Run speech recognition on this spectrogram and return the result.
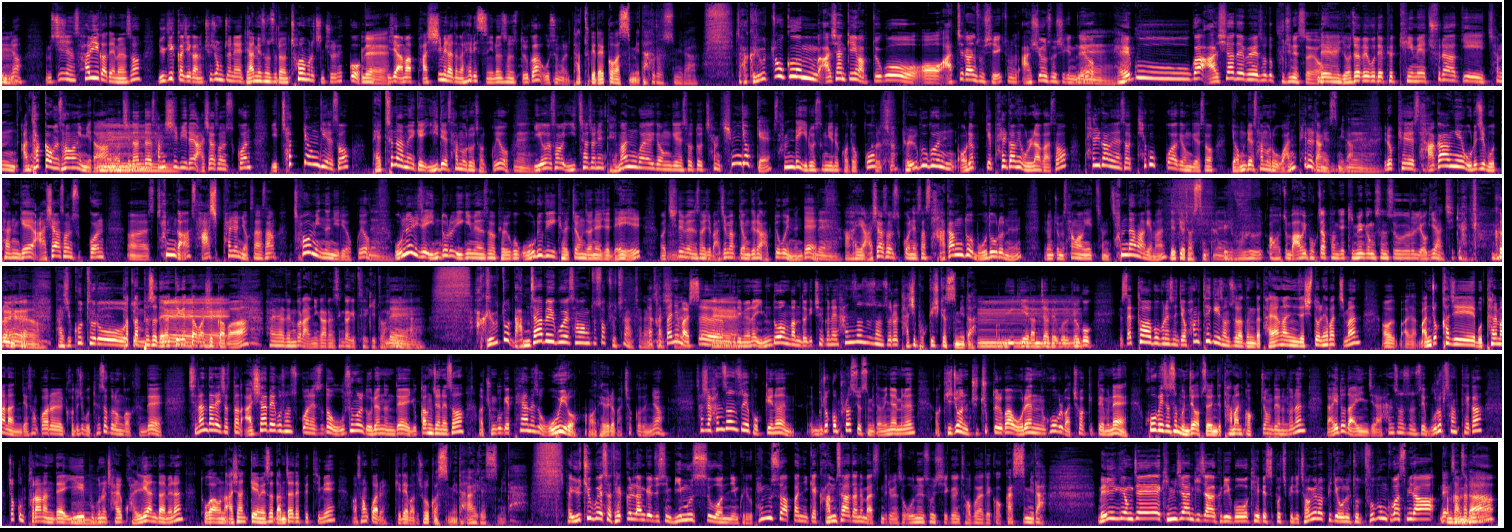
그럼 시즌 4위가 되면서 6위까지 가는 최종전에 대한민국 선수로는 처음으로 진출을 했고 네. 이제 아마 바심이라든가 해리슨 이런 선수들과 우승을 다투게 될 것 같습니다. 그렇습니다. 자, 그리고 조금 아시안 게임 앞두고 어, 아찔한 소식, 좀 아쉬운 소식인데요. 네. 배구가 아시아 대회에서도 부진했어요. 네, 여자 배구 대표팀의 추락이 참 안타까운 상황입니다. 음. 어, 지난달 30일에 아시아 선수권 이 첫 경기에서 베트남에게 2대 3으로 졌고요. 네. 이어서 2차전인 대만과의 경기에서도 참 힘겹게 3대 2로 승리를 거뒀고 그렇죠. 결국은 어렵게 8강에 올라가서 8강에서 태국과 경기에서 0대 3으로 완패를 당했습니다. 네. 이렇게 4강에 오르지 못한 게 아시아 선수권 어, 참가 48년 역사상 처음 있는 일이었고요. 네. 오늘 이제 인도를 이기면서 결국 5, 6위 결정전에 이제 내일 어, 치르면서 이제 마지막 경기를 앞두고 있는데 네. 아, 이 아시아 선수권에서 4강도 못 오르는 이런 좀 상황이 참 참담하게만 느껴졌습니다. 네. 이게 우- 어, 좀 마음이 복잡한 게 김연경 선수를 여기 앉힐 게 아니라 그러니까요. 네, 다시 코트로 답답해서 좀, 내가 예, 뛰겠다고 하실까봐. 해야 되는 건 아닌가라는 생각이 들기도 네. 합니다. 아, 그리고 또 남자 배구의 상황도 썩 좋진 않잖아요. 간단히 사실. 네. 말씀드리면 임도원 감독이 최근에 한선수 선수를 다시 복귀시켰습니다. 음. 어, 위기의 남자 배구를 결국 세터 부분에서 이제 황태기 선수라든가 다양한 이제 시도를 해봤지만 어, 만족하지 못할 만한 이제 성과를 거두지 못해서 그런 것 같은데 지난달에 있었던 아시아 배구 선수권에서도 우승을 노렸는데 6강전에서 어, 중국에 패하면서 5위로 어, 대회를 마쳤거든요. 사실 한 선수의 복귀는 무조건 플러스였습니다. 왜냐하면은 어, 기존 주축들과 오랜 호흡을 맞춰왔기 때문에 호흡에 있어서 문제가 없어요. 이제 다만 걱정되는 거는 나이도 나이인지라 한선 선수의 무릎 상태가 조금 불안한데 이 부분을 잘 관리한다면은 도가온 아시안 게임에서 남자 대표팀의 어, 성과를 기대해봐도 좋을 것 같습니다. 알겠습니다. 자, 유튜브에서 댓글 남겨주신 미무스 원님 그리고 팽수 아빠님께 감사하다는 말씀드리면서 오늘 소식은 접어야 될 것 같습니다. 매일경제 김지한 기자 그리고 KBS 스포츠 PD 정현호 PD 오늘도 두 분 고맙습니다. 네, 감사합니다.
